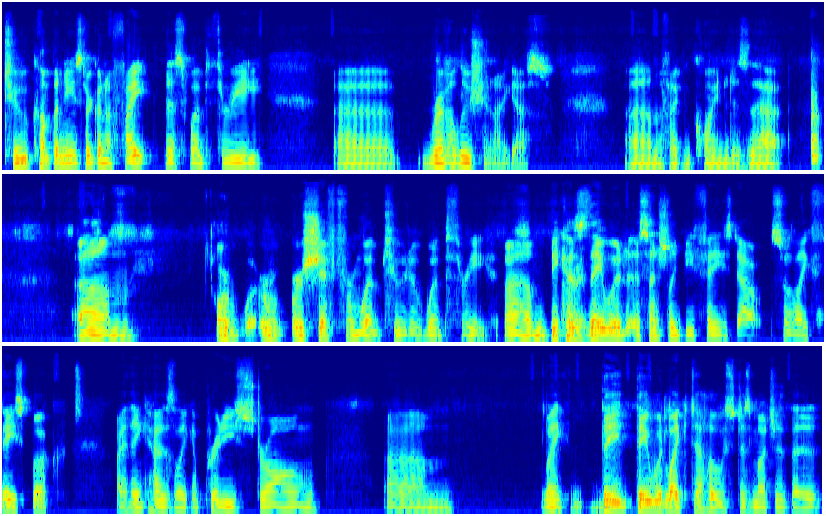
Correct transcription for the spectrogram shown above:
two companies are going to fight this Web three uh, revolution, I guess, um, if I can coin it as that, um, or, or, or shift from Web two to Web three, um, because Right. they would essentially be phased out. So like Facebook, I think has like a pretty strong, um, like they they would like to host as much of the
